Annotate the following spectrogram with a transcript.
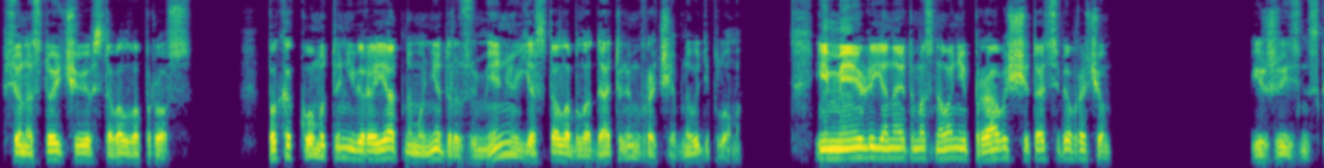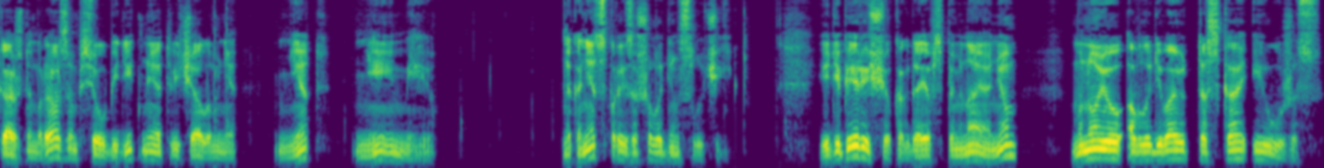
все настойчивее вставал вопрос. По какому-то невероятному недоразумению я стал обладателем врачебного диплома. Имею ли я на этом основании право считать себя врачом? И жизнь с каждым разом все убедительнее отвечала мне «нет, не имею». Наконец произошел один случай. И теперь еще, когда я вспоминаю о нем, мною овладевают тоска и ужас.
